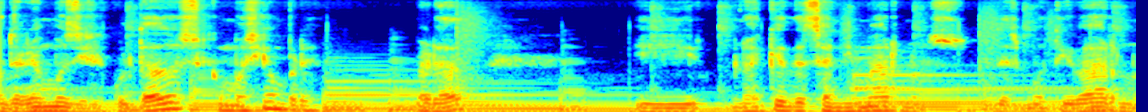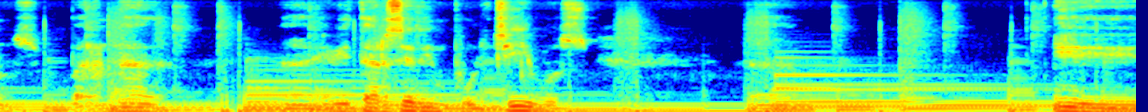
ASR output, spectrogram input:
encontraremos dificultades como siempre, ¿verdad? Y no hay que desanimarnos, desmotivarnos para nada, evitar ser impulsivos. y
